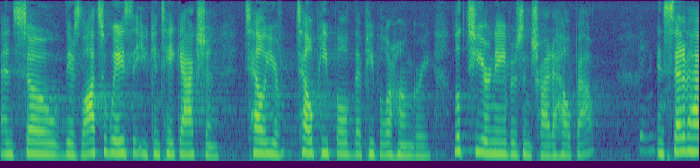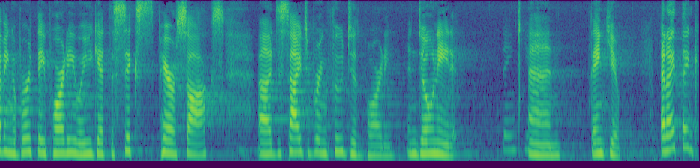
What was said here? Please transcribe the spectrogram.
And so there's lots of ways that you can take action. Tell, your, tell people that people are hungry. Look to your neighbors and try to help out. Instead of having a birthday party where you get the six pair of socks, uh, decide to bring food to the party and donate it. Thank you. And thank you. And I think,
